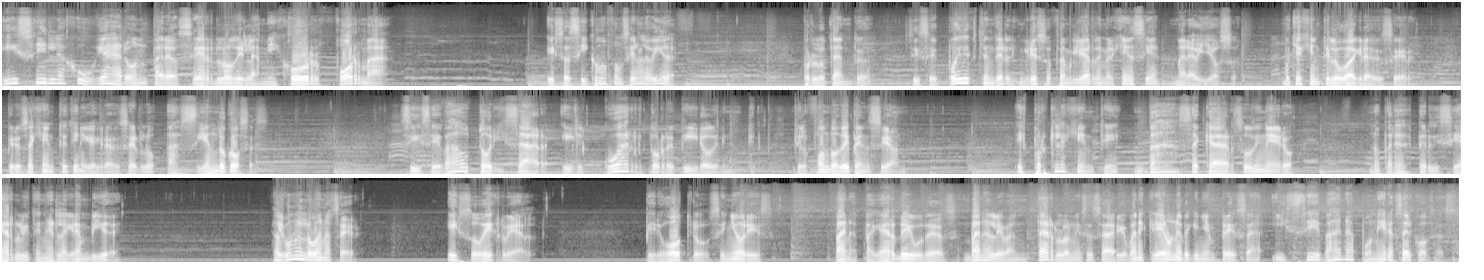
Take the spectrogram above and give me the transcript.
y se la jugaron para hacerlo de la mejor forma. Es así como funciona la vida. Por lo tanto, si se puede extender el ingreso familiar de emergencia, maravilloso. Mucha gente lo va a agradecer, pero esa gente tiene que agradecerlo haciendo cosas. Si se va a autorizar el cuarto retiro del, fondo de pensión, es porque la gente va a sacar su dinero no para desperdiciarlo y tener la gran vida. Algunos lo van a hacer. Eso es real. Pero otros, señores, van a pagar deudas, van a levantar lo necesario, van a crear una pequeña empresa y se van a poner a hacer cosas.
